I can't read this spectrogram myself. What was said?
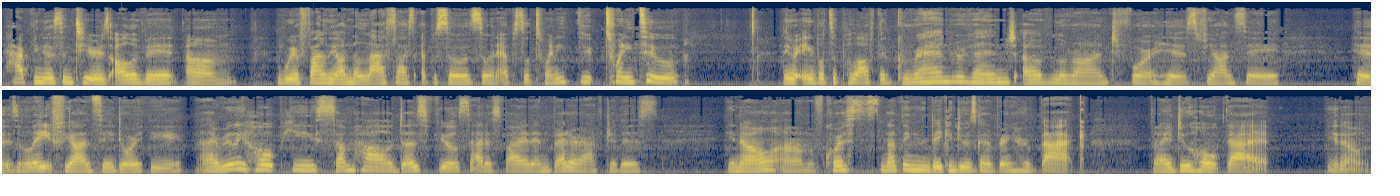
happiness and tears, all of it. Um, we're finally on the last, last episode. So in episode 20 22, they were able to pull off the grand revenge of Laurent for his fiance his late fiancee Dorothy, and I really hope he somehow does feel satisfied and better after this. You know, um, of course, nothing they can do is going to bring her back, but I do hope that, you know,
